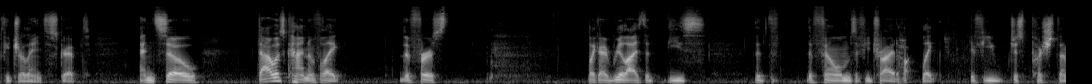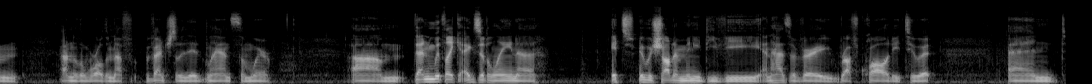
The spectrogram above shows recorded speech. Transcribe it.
feature length script. And so that was kind of like the first, like I realized that these, that the, films, if you tried, like if you just pushed them out into the world enough, eventually they'd land somewhere. Um, then with like Exit Elena, it's it was shot on mini DV and has a very rough quality to it. And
